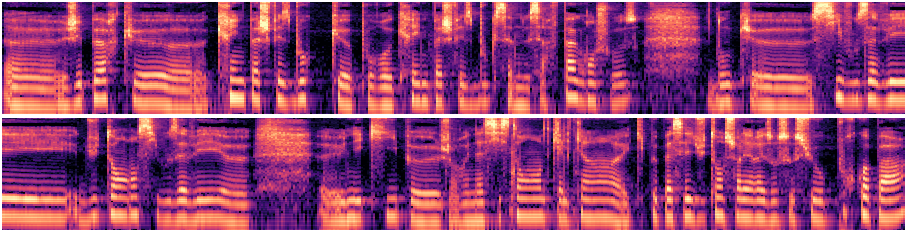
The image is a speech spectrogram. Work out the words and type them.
J'ai peur que créer une page Facebook pour créer une page Facebook, ça ne serve pas à grand chose. Donc, si vous avez du temps, si vous avez euh, une équipe, euh, genre une assistante, quelqu'un euh, qui peut passer du temps sur les réseaux sociaux, pourquoi pas?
